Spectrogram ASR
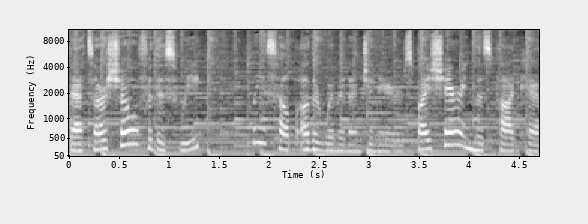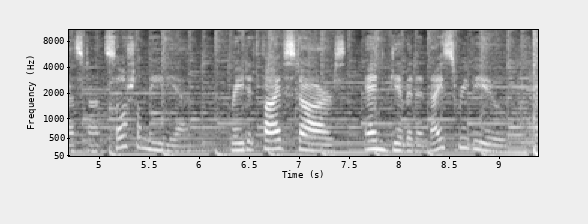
That's our show for this week. Please help other women engineers by sharing this podcast on social media, rate it five stars, and give it a nice review.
